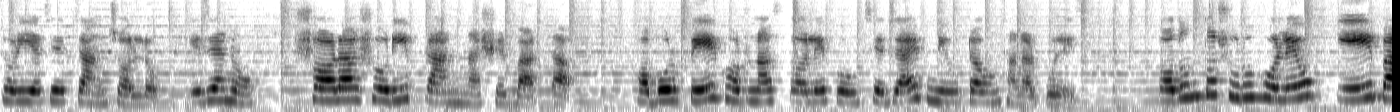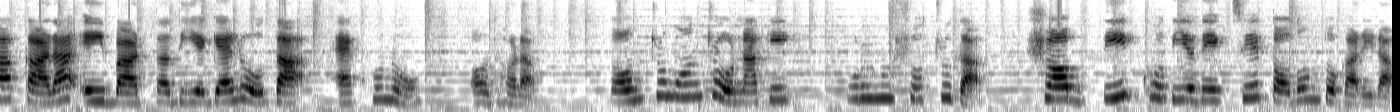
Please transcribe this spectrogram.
ছড়িয়েছে চাঞ্চল্য। এ যেন সরাসরি প্রাণনাশের বার্তা। খবর পেয়ে ঘটনাস্থলে পৌঁছে যায় নিউটাউন থানার পুলিশ। তদন্ত শুরু হলেও কে বা কারা এই বার্তা দিয়ে গেল তা এখনও অধরা। তন্ত্রমন্ত্র নাকি পুরনো শত্রুতা? সব দিক খতিয়ে দেখছে তদন্তকারীরা।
